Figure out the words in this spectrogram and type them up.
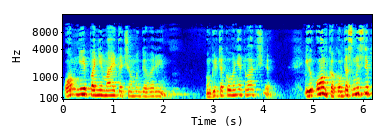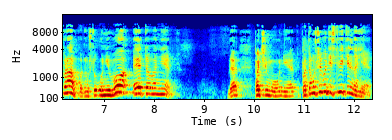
он не понимает, о чем мы говорим. Он говорит, такого нет вообще. И он в каком-то смысле прав, потому что у него этого нет. Да? Почему нет? Потому что его действительно нет.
